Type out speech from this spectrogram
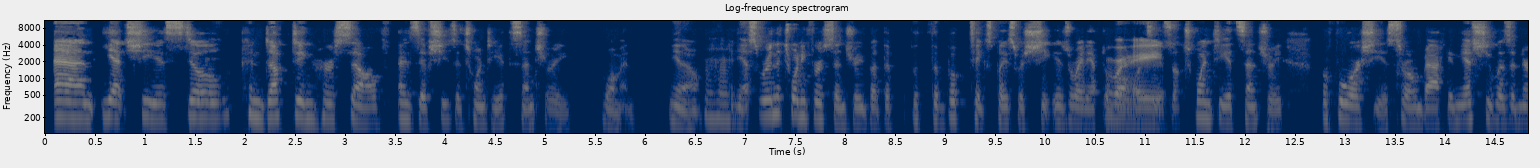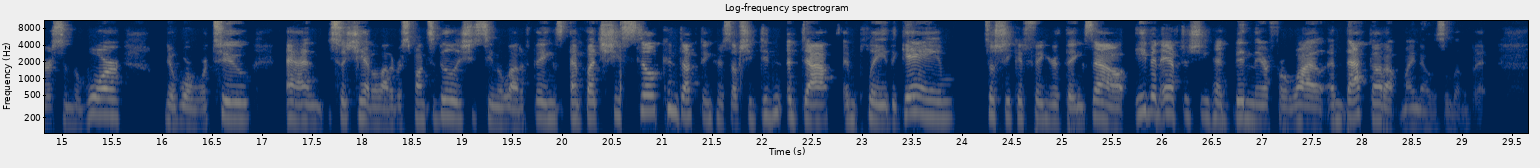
and yet she is still conducting herself as if she's a 20th century woman you know? Mm-hmm. yes we're in the 21st century but the the book takes place where she is right after world right. war ii so 20th century before she is thrown back. And yes she was a nurse in the war you know world war ii and so she had a lot of responsibility. She's seen a lot of things and but she's still conducting herself. She didn't adapt and play the game so she could figure things out even after she had been there for a while and that got up my nose a little bit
